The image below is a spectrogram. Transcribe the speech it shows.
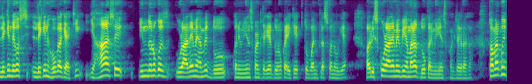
तो लेकिन देखो, लेकिन होगा क्या कि यहाँ से इन दोनों को उड़ाने में हमें दो कन्वीनियंस पॉइंट लगे दोनों का एक एक तो वन प्लस वन हो गया। और इसको उड़ाने में भी हमारा दो कन्वीनियंस पॉइंट लग रहा था। तो हमारा कोई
